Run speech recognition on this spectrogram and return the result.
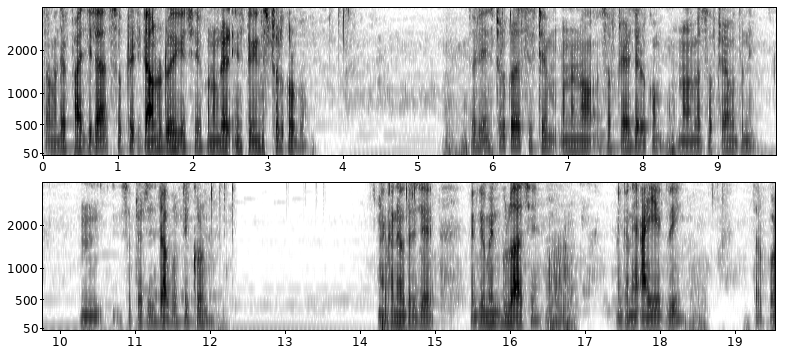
তো আমাদের ফাইলজিলা সফটওয়্যারটি ডাউনলোড হয়ে গেছে, এখন আমরা ইনস্টল করব। তো এটা ইনস্টল করার সিস্টেম অন্যান্য সফটওয়্যার যেরকম নর্মাল সফটওয়্যার মতনই। সফটওয়্যারটি ডাবল ক্লিক করুন। এখানে ওদের যে এগ্রিমেন্টগুলো আছে, এখানে আই এগ্রি তারপর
